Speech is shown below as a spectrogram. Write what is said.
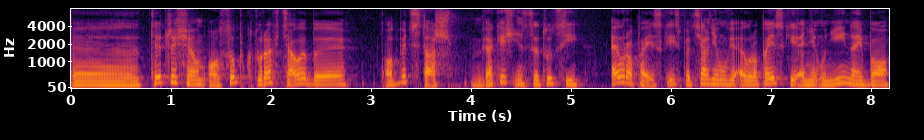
e, tyczy się osób, które chciałyby odbyć staż w jakiejś instytucji europejskiej, specjalnie mówię europejskiej, a nie unijnej, bo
